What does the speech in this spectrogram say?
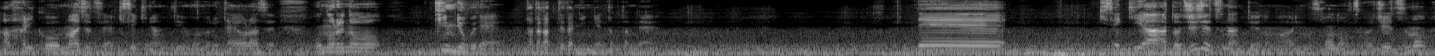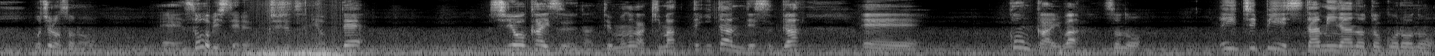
あまりこう魔術や奇跡なんていうものに頼らず、己の筋力で戦ってた人間だったんで。で、奇跡や、あと呪術なんていうのもあります。炎を使う呪術も、もちろんその、えー、装備してる呪術によって、使用回数なんていうものが決まっていたんですが、えー、今回は、その、HP スタミナのところの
